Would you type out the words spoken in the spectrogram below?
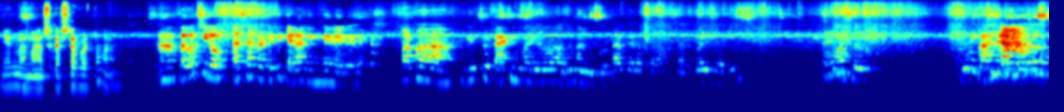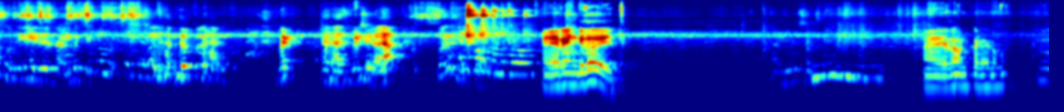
ಏನು ಮ್ಯಾಮ್ ಅಷ್ಟು ಕಷ್ಟಪಟ್ಟು? ಹಾ ತಗೋಚಿರೋ ಕಷ್ಟಪಟ್ಟಿದ್ದಕ್ಕೆಲ್ಲ ನಿಂಗೇನೆ ಪಾಪ ಗಿಫ್ಟ್ ಪ್ಯಾಕಿಂಗ್ ಮಾಡಿರೋ ಅದು ನನಗೆ ಗೊತ್ತಾಗದೇ ಇರೋ ಥರ ಸರ್ಪ್ರೈಸ್ ಆಗಿ. ಬಟ್ ನನ್ನ ಹಸ್ಬೆಂಡ್ ಎಲ್ಲ ಫುಲ್ ಹೆಲ್ಪ್ ಏರ್ ಹೆಂಗ್ ಬಿದ್ದೋಯ್ತು ಹಾಂ ಎಲ್ಲ ಒಂದು ಕಡೆ ಇಡಮ್ಮ ಹ್ಞೂ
